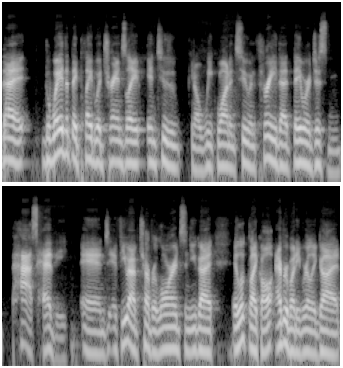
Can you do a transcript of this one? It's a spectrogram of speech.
that the way that they played would translate into you know week one and two and three that they were just pass heavy, and if you have Trevor Lawrence and you got it looked like all everybody really got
